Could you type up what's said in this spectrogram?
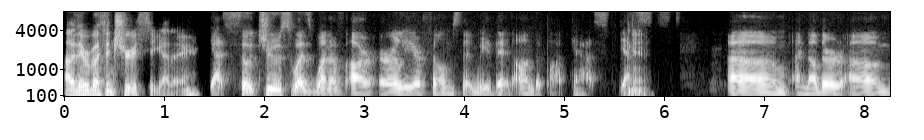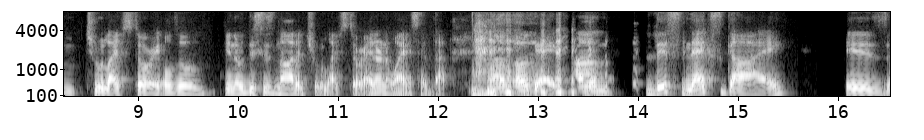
Oh, they were both in Truth together. Yes. So Truth was one of our earlier films that we did on the podcast. Yes. Um, another um, true life story. Although you know this is not a true life story. I don't know why I said that. Um, okay. um, this next guy is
